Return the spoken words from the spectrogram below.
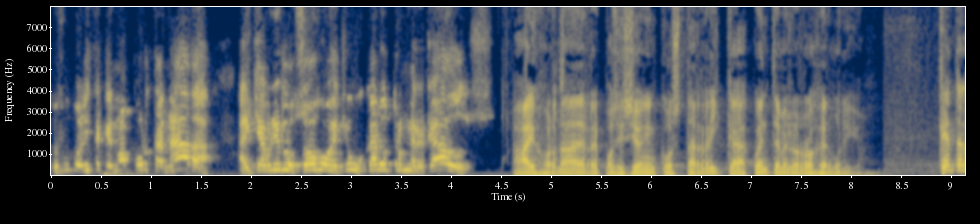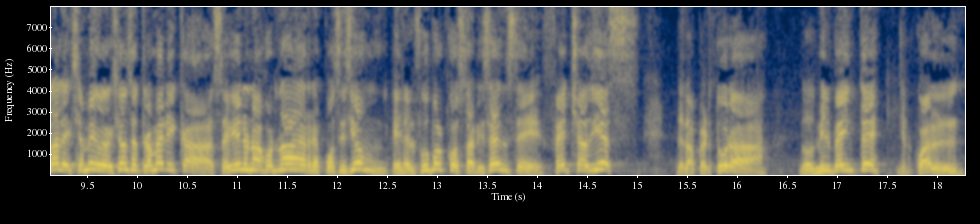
un futbolista que no aporta nada. Hay que abrir los ojos, hay que buscar otros mercados. Hay jornada de reposición en Costa Rica. Cuéntemelo, Roger Murillo. ¿Qué tal, Alex y amigo de Acción Centroamérica? Se viene una jornada de reposición en el fútbol costarricense, fecha 10 de la apertura 2020, el cual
